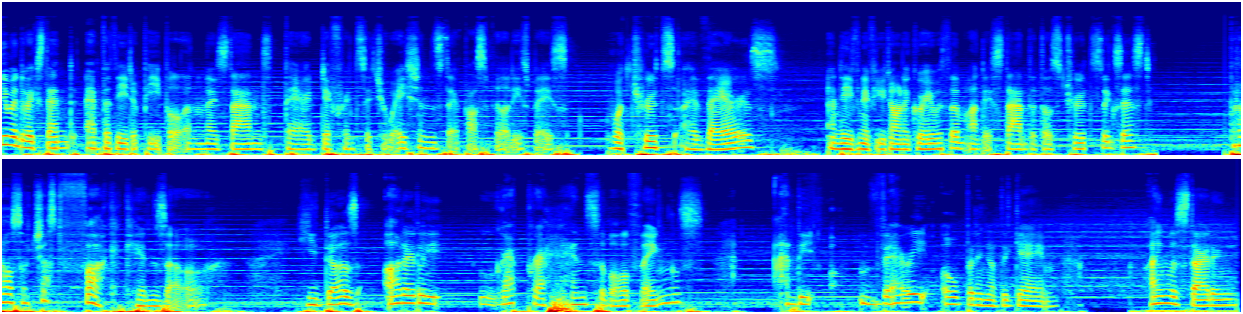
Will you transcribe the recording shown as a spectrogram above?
You're meant to extend empathy to people and understand their different situations, their possibility space, what truths are theirs, and even if you don't agree with them, understand that those truths exist. But also, just fuck Kinzo. He does utterly reprehensible things, and the very opening of the game, I was starting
